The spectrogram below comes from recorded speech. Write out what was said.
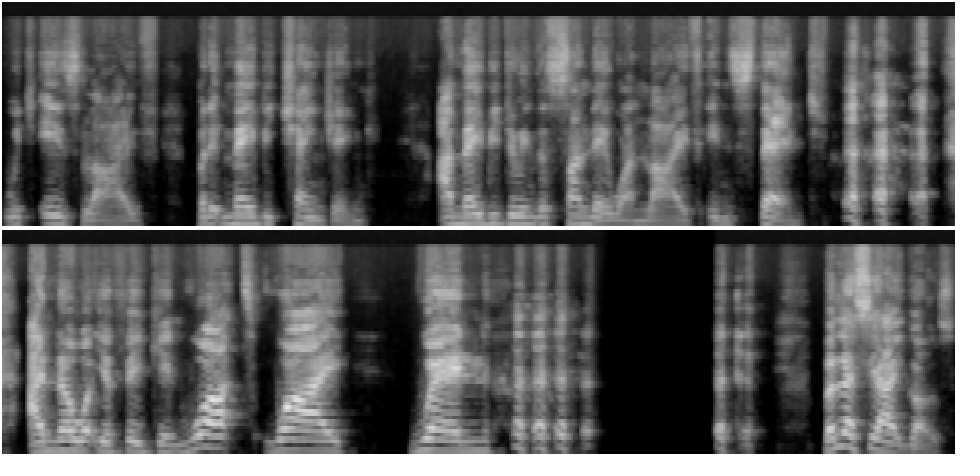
which is live, but it may be changing. I may be doing the Sunday one live instead. I know what you're thinking. What? Why? When? but let's see how it goes.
